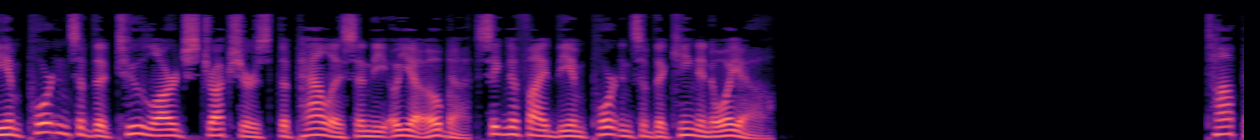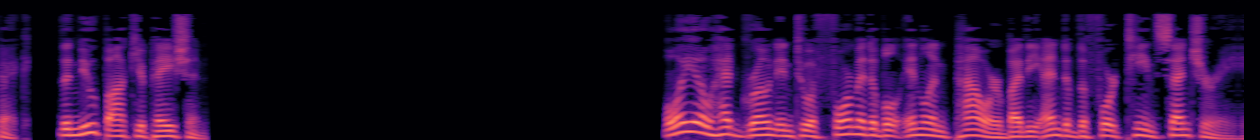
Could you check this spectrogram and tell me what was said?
The importance of the two large structures the palace and the Oya Oba signified the importance of the king in Oyo. The Nupe occupation Oyo had grown into a formidable inland power by the end of the 14th century.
